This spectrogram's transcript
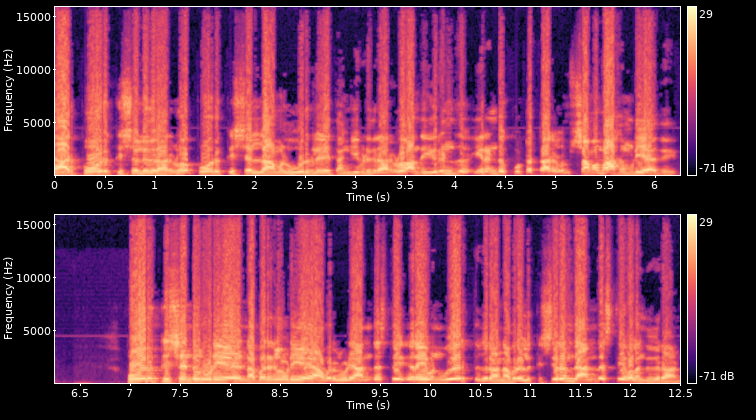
யார் போருக்கு செல்லுகிறார்களோ போருக்கு செல்லாமல் ஊர்களிலே தங்கி விடுகிறார்களோ அந்த இரண்டு இரண்டு கூட்டத்தார்களும் சமமாக முடியாது. போருக்கு சென்றவருடைய நபர்களுடைய அவர்களுடைய அந்தஸ்தை இறைவன் உயர்த்துகிறான் அவர்களுக்கு சிறந்த அந்தஸ்தை வழங்குகிறான்.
